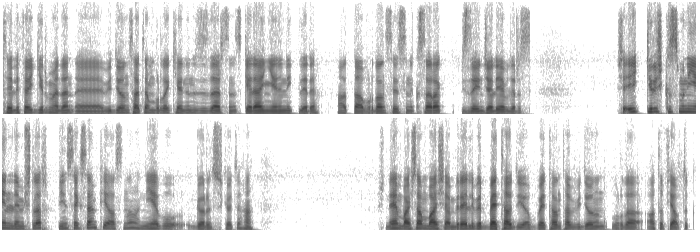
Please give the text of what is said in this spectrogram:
telife girmeden e, videonun zaten burada kendiniz izlersiniz. Gelen yenilikleri hatta buradan sesini kısarak biz de inceleyebiliriz. İşte ilk giriş kısmını yenilemişler. 1080p aslında ama niye bu görüntüsü kötü? Ha. Şimdi en baştan başlayan 1.51 beta diyor. Beta'nın tabi videonun burada atıf yaptık.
